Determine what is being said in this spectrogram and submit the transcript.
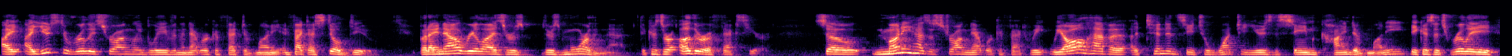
I, I used to really strongly believe in the network effect of money. In fact, I still do. But I now realize there's there's more than that because there are other effects here. So money has a strong network effect. We we all have a, a tendency to want to use the same kind of money because it's really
